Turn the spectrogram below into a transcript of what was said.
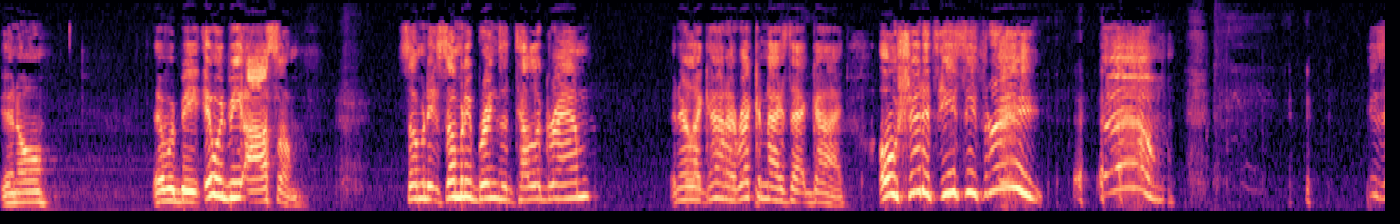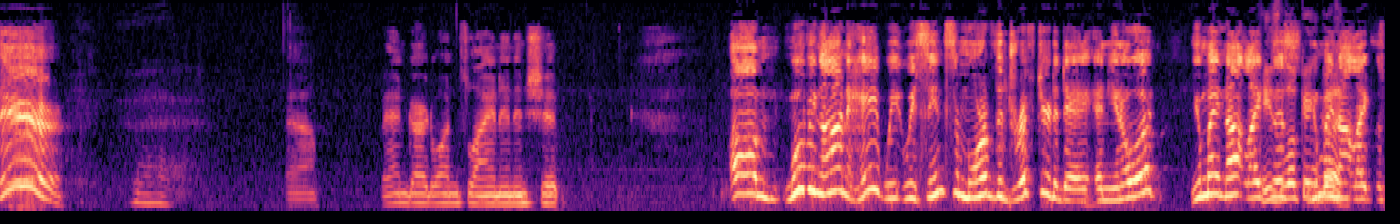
You know? It would be it would be awesome. Somebody somebody brings a telegram and they're like, God, I recognize that guy. Oh shit, it's EC3. Damn. He's here. Yeah. Vanguard one flying in and shit. Um, moving on. Hey, we we seen some more of the Drifter today, and you know what? You might not like He's this. You may good. not like this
